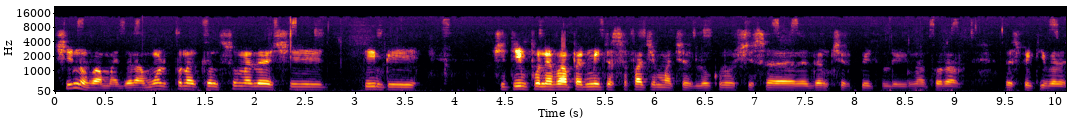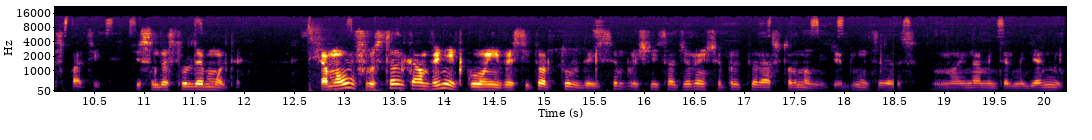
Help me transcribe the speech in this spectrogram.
și nu va mai dura mult până când sumele și timpii și timpul ne va permite să facem acest lucru și să redăm circuitului natural respectivele spații. Și sunt destul de multe. Și am avut frustrări că am venit cu un investitor tur, de exemplu, și s-a cerut niște prețuri astronomice. Bineînțeles, noi n-am intermediat nimic,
